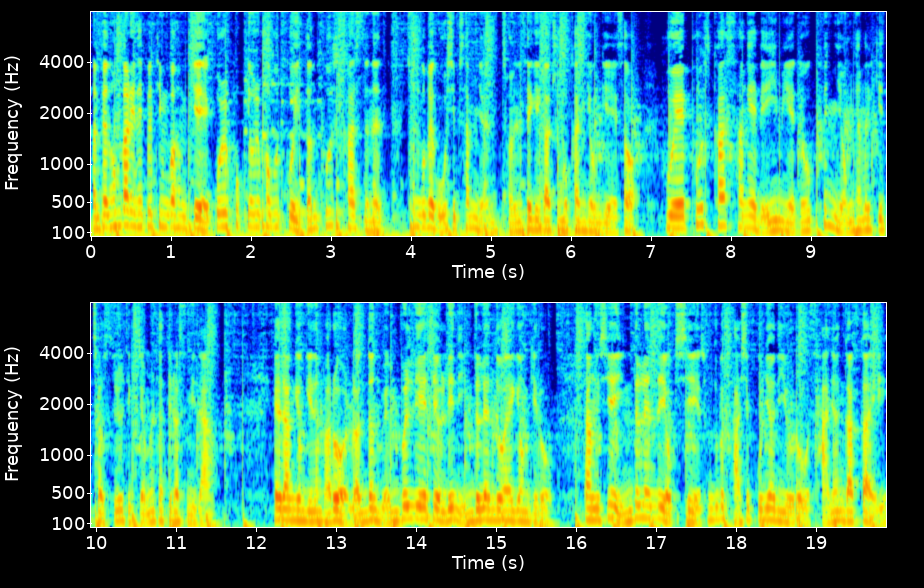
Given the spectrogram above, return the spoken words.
한편 헝가리 대표팀과 함께 골 폭격을 퍼붓고 있던 푸스카스는 1953년 전 세계가 주목한 경기에서 후에 푸스카스 상의 네이밍에도 큰 영향을 끼쳤을 득점을 터뜨렸습니다. 해당 경기는 바로 런던 웸블리에서 열린 잉글랜드와의 경기로 당시에 잉글랜드 역시 1949년 이후로 4년 가까이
